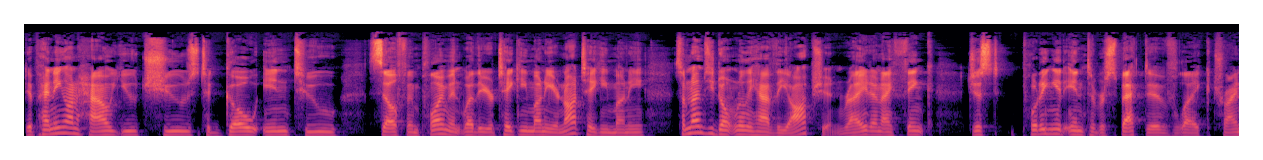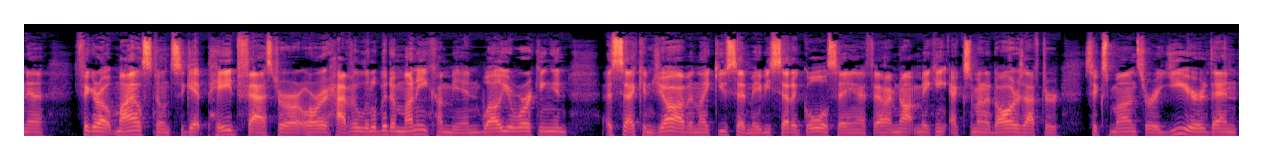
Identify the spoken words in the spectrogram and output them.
depending on how you choose to go into self employment, whether you're taking money or not taking money, sometimes you don't really have the option, right? And I think just putting it into perspective, like trying to figure out milestones to get paid faster or, or have a little bit of money come in while you're working in a second job. And like you said, maybe set a goal saying if I'm not making X amount of dollars after six months or a year, then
